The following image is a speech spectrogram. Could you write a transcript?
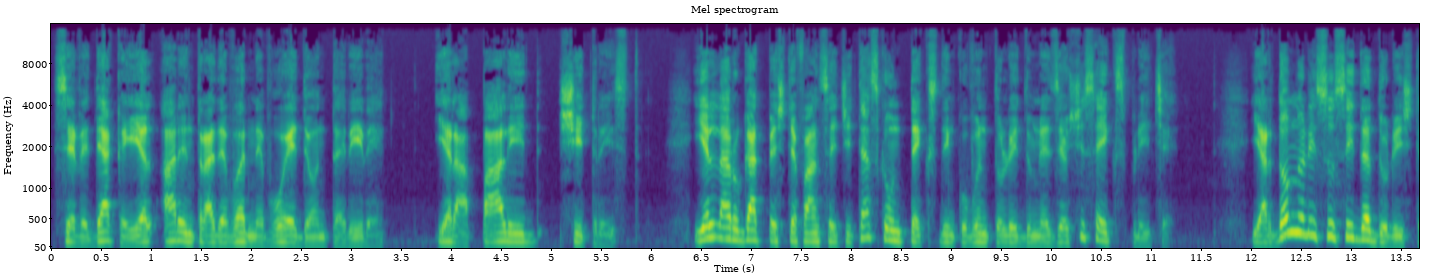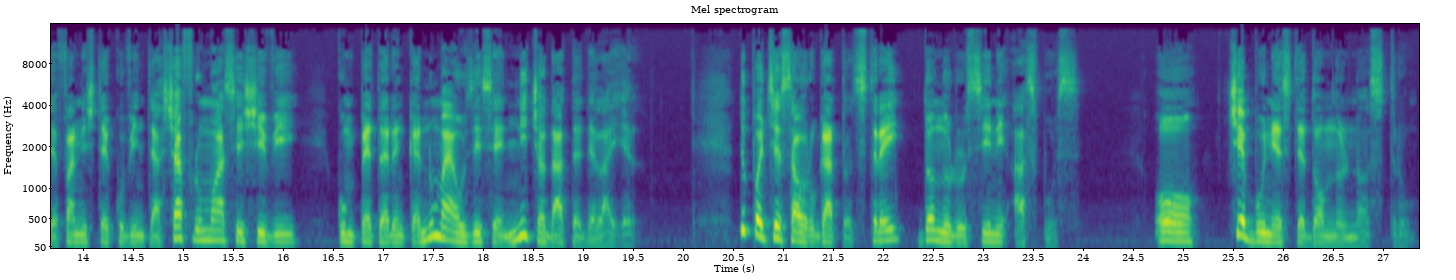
Se vedea că el are într-adevăr nevoie de o întărire. Era palid și trist. El l-a rugat pe Ștefan să citească un text din cuvântul lui Dumnezeu și să explice. Iar Domnul Isus îi dă lui Ștefan niște cuvinte așa frumoase și vii, cum Peter încă nu mai auzise niciodată de la el. După ce s-au rugat toți trei, domnul Rusini a spus, O, ce bun este Domnul nostru!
